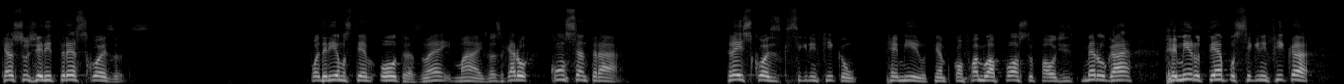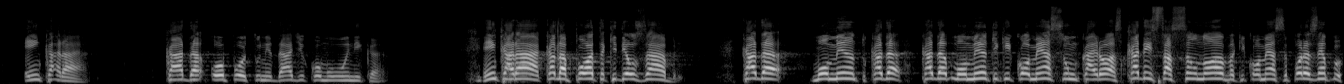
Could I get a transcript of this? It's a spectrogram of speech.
Quero sugerir três coisas. Poderíamos ter outras, não é? Mais, mas eu quero concentrar três coisas que significam remir o tempo, conforme o apóstolo Paulo diz. Em primeiro lugar, remir o tempo significa encarar cada oportunidade como única. Encarar cada porta que Deus abre, cada momento, cada, cada momento em que começa um kairos, cada estação nova que começa. Por exemplo,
